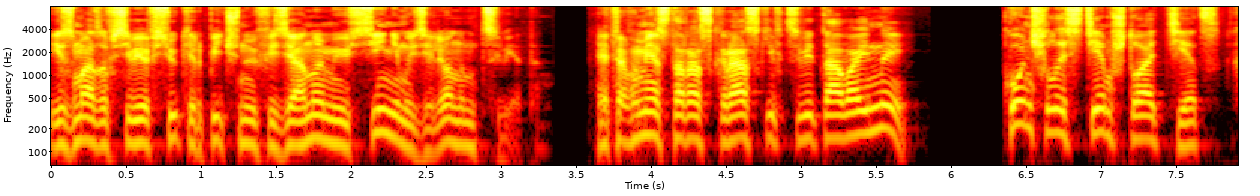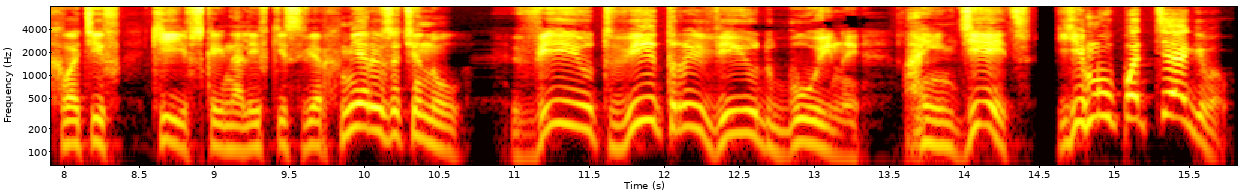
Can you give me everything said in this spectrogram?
измазав себе всю кирпичную физиономию синим и зеленым цветом. Это вместо раскраски в цвета войны. Кончилось тем, что отец, хватив киевской наливки сверх меры, затянул. Виют витры, виют буйны. А индейец ему подтягивал.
